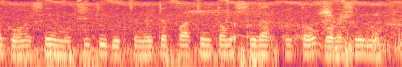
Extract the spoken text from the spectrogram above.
যে গণেশের মূর্তিটি দেখছেন এটা প্রাচীনতম শিলাকৃত গণেশের মূর্তি।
